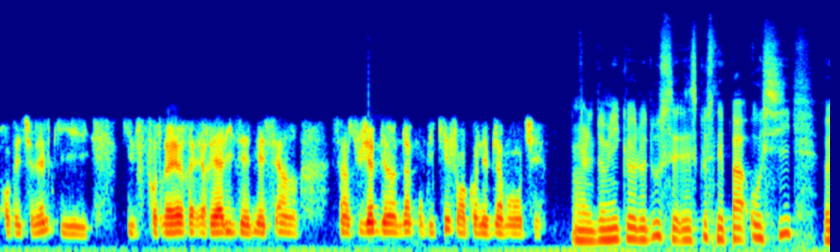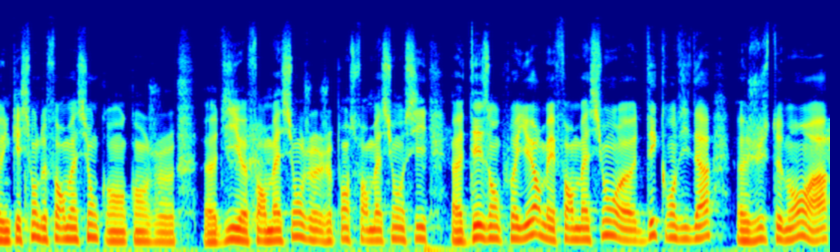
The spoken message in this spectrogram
professionnelles qu'il faudrait réaliser. Mais c'est un, un sujet bien, bien compliqué, je reconnais bien volontiers. Dominique Ledouce, est-ce que ce n'est pas aussi euh, une question de formation? Quand, quand je euh, dis euh, formation, je, je, pense formation aussi des employeurs, mais formation des candidats justement à,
